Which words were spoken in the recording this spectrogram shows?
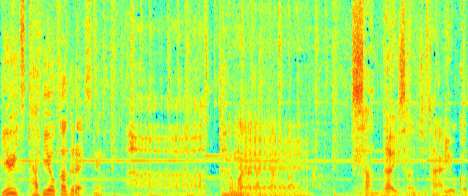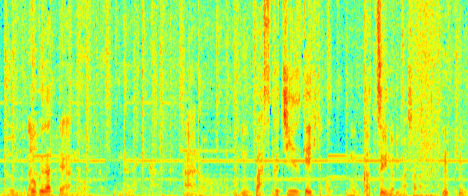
唯一タピオカぐらいですね。あーあったね。飲まなかったのが。三第3次タピオカブームな、僕だってあのなんだっけな。あの、うんバスクチーズケーキとかもうがっつり乗りましたから。ね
